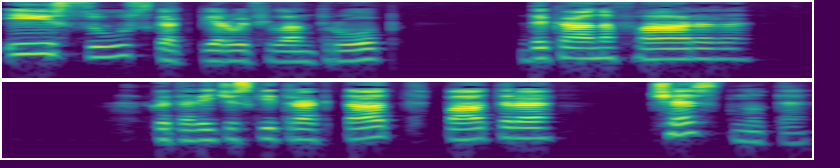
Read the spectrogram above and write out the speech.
Иисус, как первый филантроп, декана Фаррера, католический трактат Патера Честнута,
